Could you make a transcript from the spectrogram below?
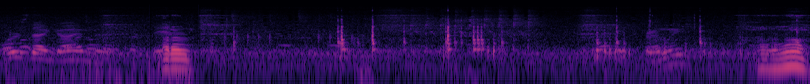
Where's that guy in there? I don't. Friendly? I don't know.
